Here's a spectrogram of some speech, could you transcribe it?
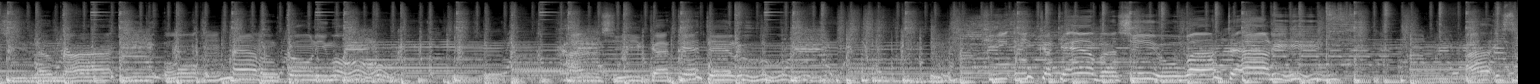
知らない女の子にも話しかけてる。愛す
